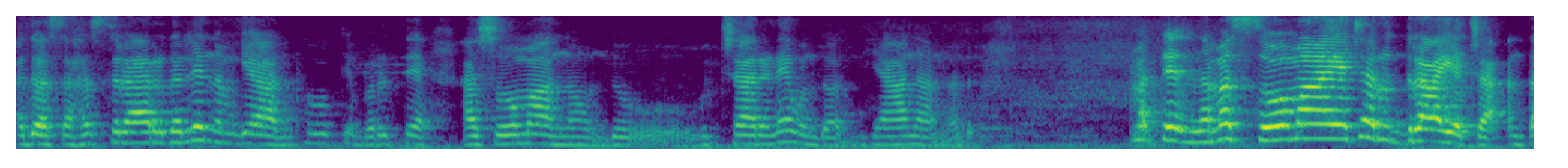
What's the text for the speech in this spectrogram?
ಅದು ಆ ಸಹಸ್ರಾರದಲ್ಲೇ ನಮಗೆ ಆ ಅನುಭವಕ್ಕೆ ಬರುತ್ತೆ. ಆ ಸೋಮ ಅನ್ನೋ ಒಂದು ಉಚ್ಚಾರಣೆ, ಒಂದು ಧ್ಯಾನ ಅನ್ನೋದು. ಮತ್ತೆ ನಮ ಸೋಮಾಯಚ ರುದ್ರಾಯಚ ಅಂತ.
